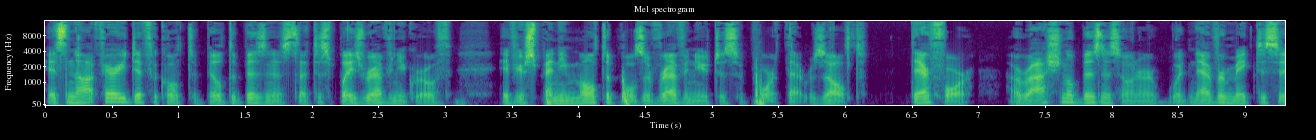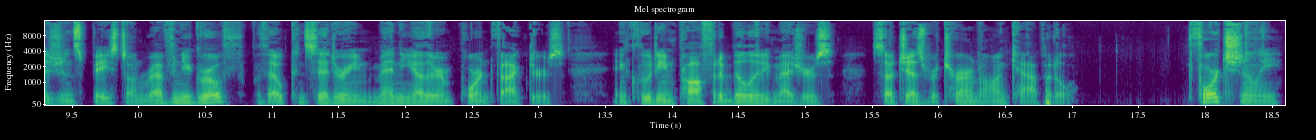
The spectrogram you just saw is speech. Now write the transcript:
It's not very difficult to build a business that displays revenue growth if you're spending multiples of revenue to support that result. Therefore, a rational business owner would never make decisions based on revenue growth without considering many other important factors, including profitability measures such as return on capital. Fortunately,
